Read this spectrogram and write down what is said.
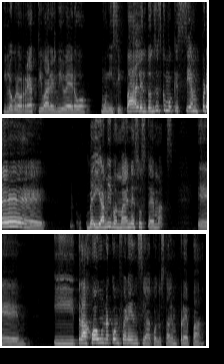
y logró reactivar el vivero municipal. Entonces como que siempre veía a mi mamá en esos temas. eh, y trajo a una conferencia cuando estaba en prepa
